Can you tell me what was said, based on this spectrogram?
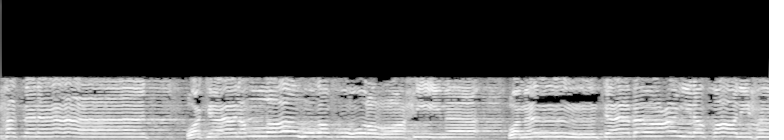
سيئاتهم حسنات وكان الله غفورا رحيما. ومن تاب وعمل صالحا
